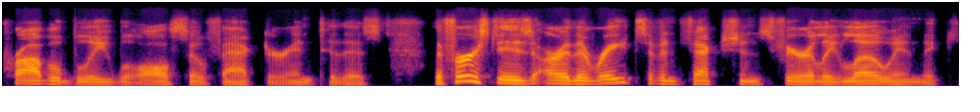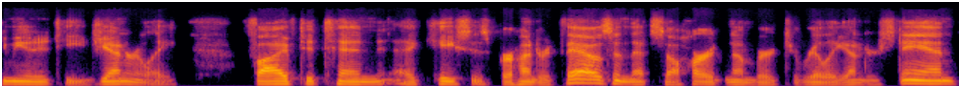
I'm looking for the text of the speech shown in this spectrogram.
probably will also factor into this. The first is Are the rates of infections fairly low in the community generally? Five to 10 uh, cases per 100,000. That's a hard number to really understand.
